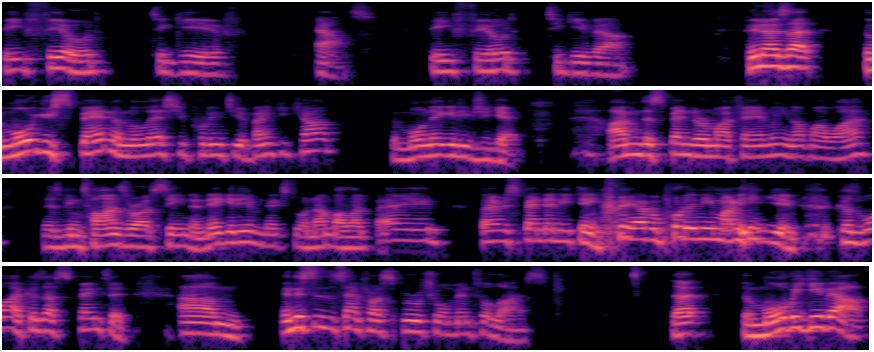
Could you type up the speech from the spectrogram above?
be filled to give out. Be filled to give out. Who knows that the more you spend and the less you put into your bank account, the more negatives you get. I'm the spender of my family, not my wife. There's been times where I've seen a negative next to a number. I'm like, babe, don't spend anything. We haven't put any money in. Because why? Because I've spent it. Um, and this is the same for our spiritual and mental lives. That the more we give out,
